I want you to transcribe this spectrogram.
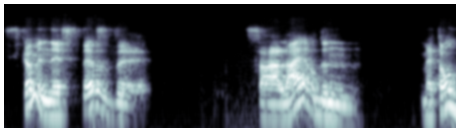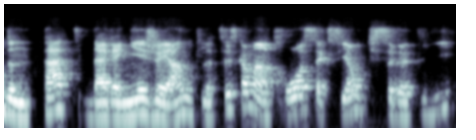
C'est comme une espèce de. Ça a l'air d'une. Mettons, d'une patte d'araignée géante. là. Tu sais, c'est comme en trois sections qui se replient.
